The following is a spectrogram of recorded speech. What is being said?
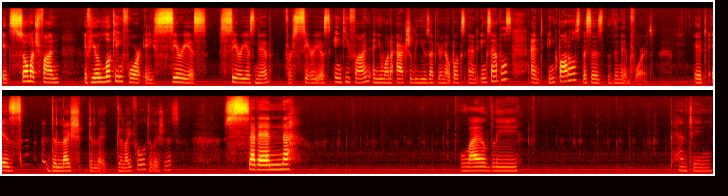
It's so much fun. If you're looking for a serious, serious nib for serious inky fun and you want to actually use up your notebooks and ink samples and ink bottles, this is the nib for it. It is delish, deli delightful, delicious. Seven. Wildly panting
